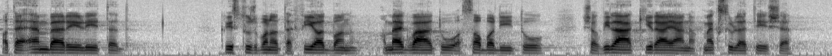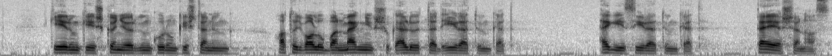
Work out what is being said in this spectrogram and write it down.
a Te emberré léted, Krisztusban, a Te fiadban, a megváltó, a szabadító és a világ királyának megszületése. Kérünk és könyörgünk, Urunk Istenünk, hát, hogy valóban megnyissuk előtted életünket, egész életünket, teljesen azt.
